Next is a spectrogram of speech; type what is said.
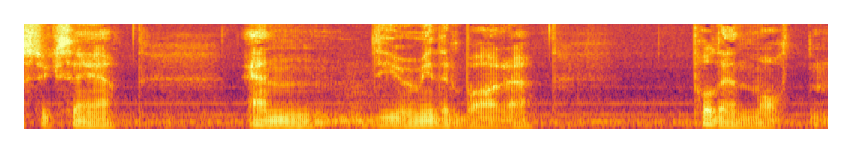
suksess enn de umiddelbare på den måten.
